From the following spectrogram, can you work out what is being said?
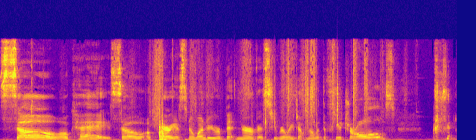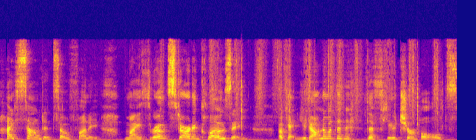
So, okay, so Aquarius, no wonder you're a bit nervous. You really don't know what the future holds. I sounded so funny. My throat started closing. Okay, you don't know what the, the future holds.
